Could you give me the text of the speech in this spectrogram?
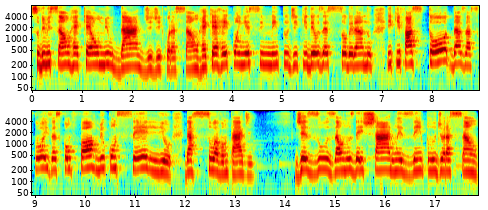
Submissão requer humildade de coração, requer reconhecimento de que Deus é soberano e que faz todas as coisas conforme o conselho da sua vontade. Jesus, ao nos deixar um exemplo de oração,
